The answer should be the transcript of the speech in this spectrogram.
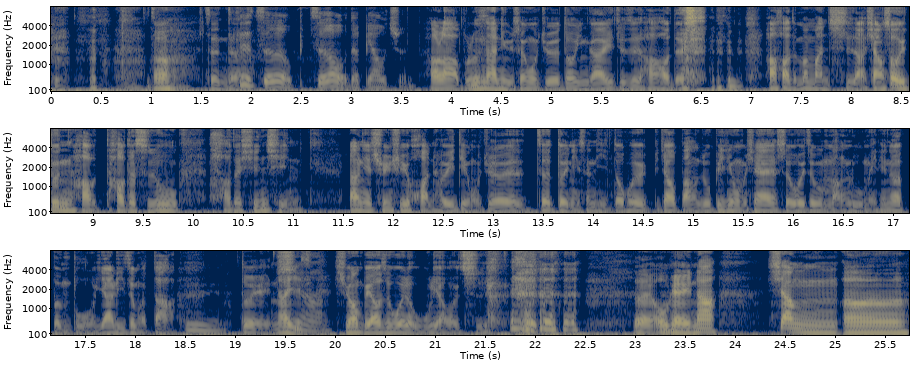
啊，真的，这是择偶择偶的标准。好啦，不论男女生，我觉得都应该就是好好的，好好的慢慢吃啊，享受一顿好好的食物，好的心情，让你的情绪缓和一点。我觉得这对你身体都会比较帮助。毕竟我们现在的社会这么忙碌，每天都在奔波，压力这么大。嗯，对，那也希望不要是为了无聊而吃。对，OK，那像呃，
